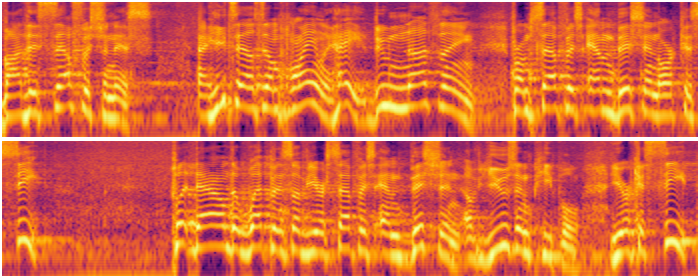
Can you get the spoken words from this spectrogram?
by this selfishness. And he tells them plainly hey, do nothing from selfish ambition or conceit Put down the weapons of your selfish ambition of using people, your conceit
